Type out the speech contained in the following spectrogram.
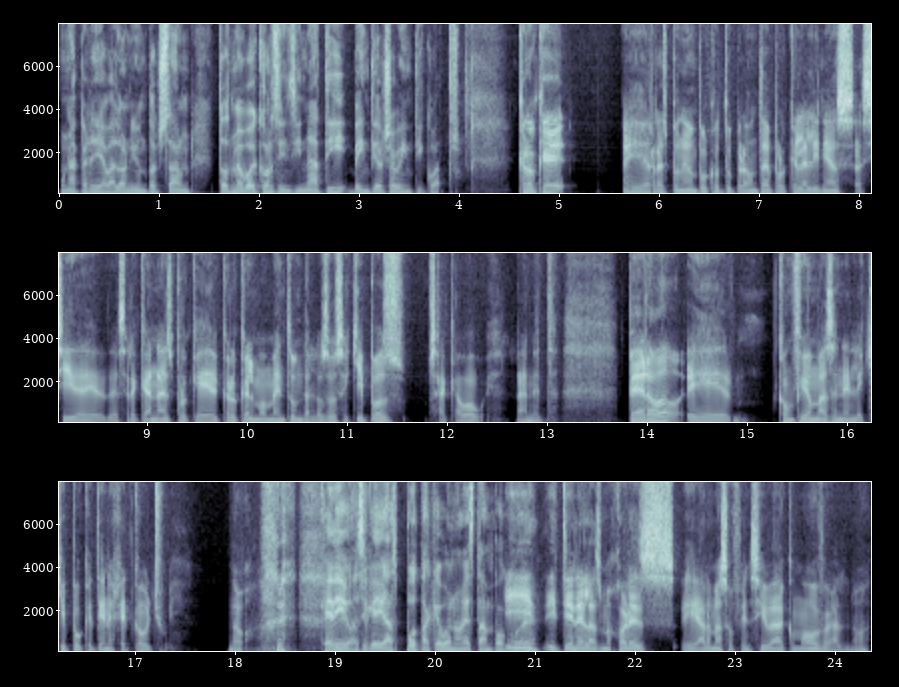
una pérdida de balón y un touchdown. Entonces me voy con Cincinnati 28-24. Creo que eh, respondiendo un poco tu pregunta de por qué la línea es así de, de cercana es porque creo que el momentum de los dos equipos se acabó, güey, la neta. Pero eh, confío más en el equipo que tiene head coach, güey. No. ¿Qué digo? Así que digas, puta, qué bueno es tampoco, y, ¿eh? y tiene las mejores eh, armas ofensivas como overall, ¿no?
